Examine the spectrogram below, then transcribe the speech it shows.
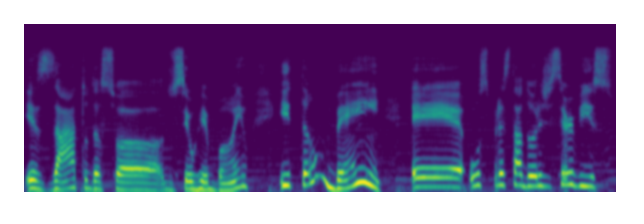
Exato da sua, do seu rebanho e também é, os prestadores de serviço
